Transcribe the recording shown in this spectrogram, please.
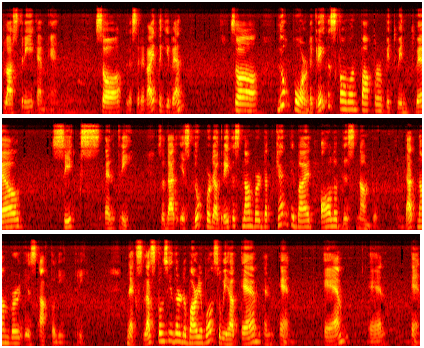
plus 3mn. So, let's rewrite the given. So, look for the greatest common factor between 12, 6, and 3. So that is look for the greatest number that can divide all of this number. And that number is actually 3. Next, let's consider the variables. So we have m and n. m and n.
